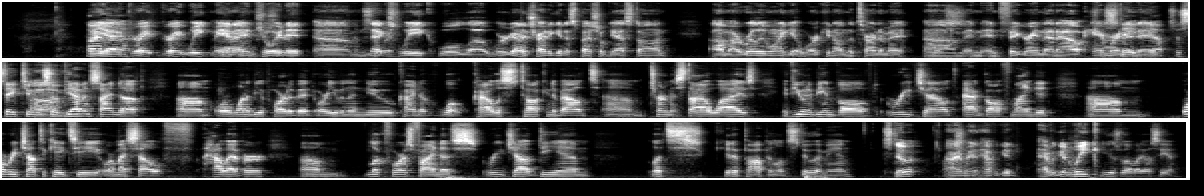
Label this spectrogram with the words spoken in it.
But All right, yeah, brother. great, great week, man. Yeah, I enjoyed sure. it. Um, next week, we'll uh, we're gonna try to get a special guest on. Um, I really want to get working on the tournament um, Yes. and, and figuring that out, So hammering stay, it in. yep, so stay tuned. so Um, if you haven't signed up um, or want to be a part of it, or even the new kind of what Kyle was talking about um, tournament style wise, if you want to be involved, reach out at Golf Minded um, or reach out to KT or myself. However, um, look for us, find us, reach out, DM. Let's get it popping. Let's do it, man. Let's do it. All right, man. Have a good have a good week. You as well, buddy. I'll see you.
